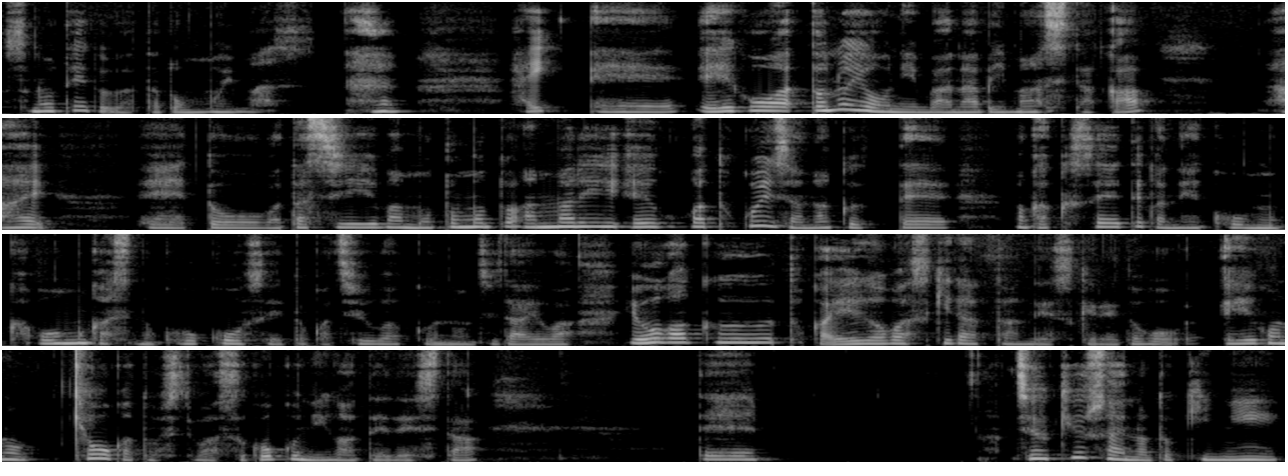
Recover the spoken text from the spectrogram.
その程度だったと思います。はい、えー、英語はどのように学びましたか？はい。えっ、ー、と、私はもともとあんまり英語が得意じゃなくて、まあ、学生っていうかね、こう大昔の高校生とか中学の時代は洋楽とか映画は好きだったんですけれど、英語の教科としてはすごく苦手でした。で、19歳の時に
